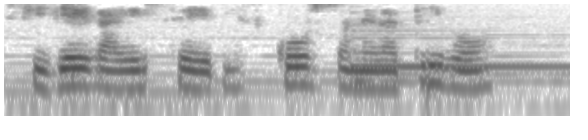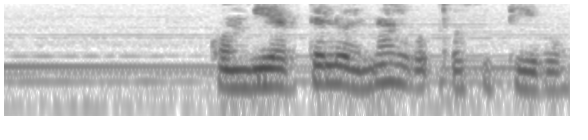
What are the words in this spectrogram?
Si llega ese discurso negativo, conviértelo en algo positivo.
